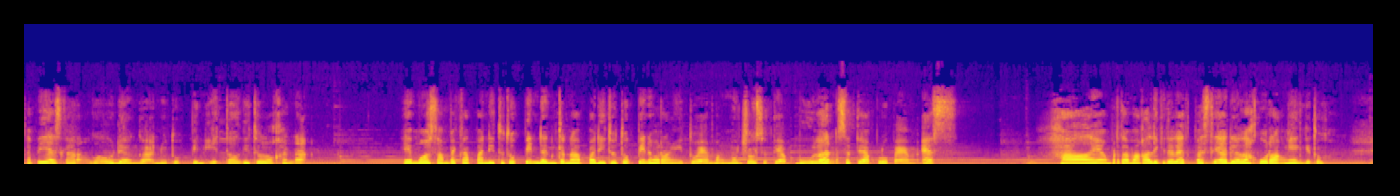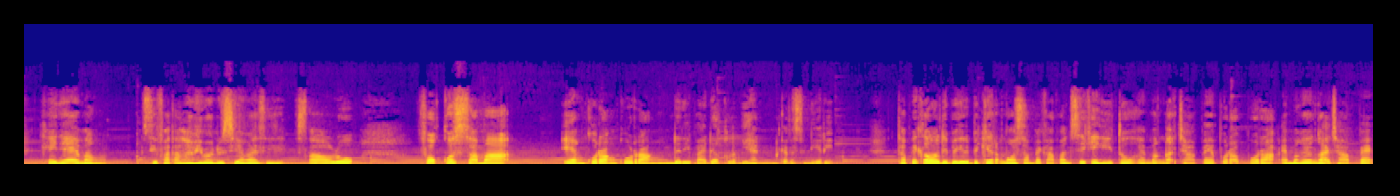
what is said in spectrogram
tapi ya sekarang gue udah nggak nutupin itu gitu loh karena ya mau sampai kapan ditutupin dan kenapa ditutupin orang itu emang muncul setiap bulan setiap lu PMS hal yang pertama kali kita lihat pasti adalah kurangnya gitu. Kayaknya emang sifat alami manusia gak sih? Selalu fokus sama yang kurang-kurang daripada kelebihan kita sendiri. Tapi kalau dipikir-pikir mau sampai kapan sih kayak gitu emang nggak capek pura-pura. Emangnya nggak capek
